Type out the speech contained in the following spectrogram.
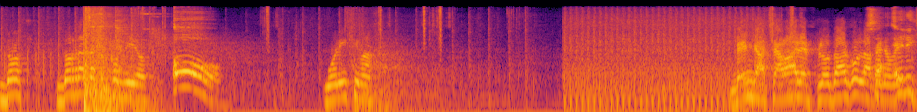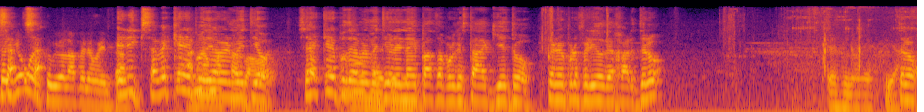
Dos, dos ratas escondidos. ¡Oh! Buenísima. Venga, chaval, explotaba con la O sea, P90. Eric, ¿Soy sa- yo o sa- él subió la P90? Eric, ¿sabes qué le Ah, no, haber metido? ¿Sabes qué le podía haber metido un espérate. snipazo porque estaba quieto, pero he preferido dejártelo? Es una bestia. Te lo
